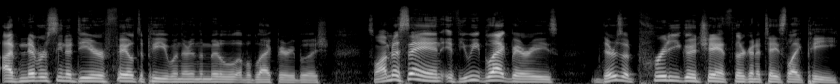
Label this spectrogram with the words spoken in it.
I've never seen a deer fail to pee when they're in the middle of a blackberry bush. So I'm just saying, if you eat blackberries, there's a pretty good chance they're going to taste like pee.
